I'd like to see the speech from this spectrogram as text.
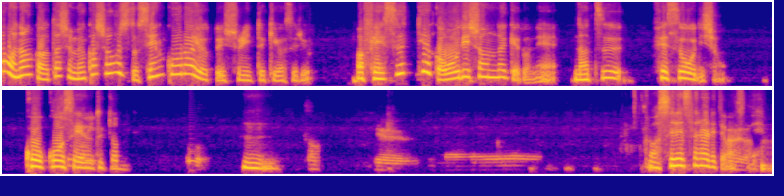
でもなんか私昔王子と先行ライオと一緒に行った気がするよ。まあフェスっていうかオーディションだけどね。夏フェスオーディション。高校生の時に。うん。忘れ去られてますね。ね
